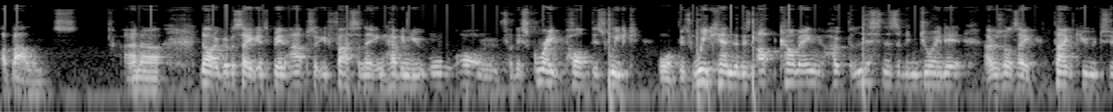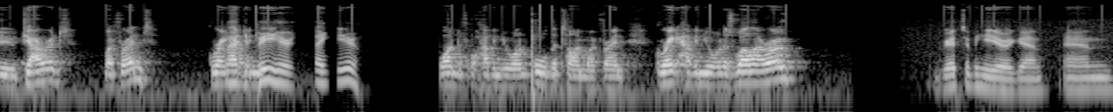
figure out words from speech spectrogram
a balance. And uh, no, I've got to say it's been absolutely fascinating having you all on for this great pod this week or this weekend that is upcoming. I hope the listeners have enjoyed it. I just want to say thank you to Jared, my friend. Great Glad to be you. here. Thank you. Wonderful having you on all the time, my friend. Great having you on as well, Arrow. Great to be here again, and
